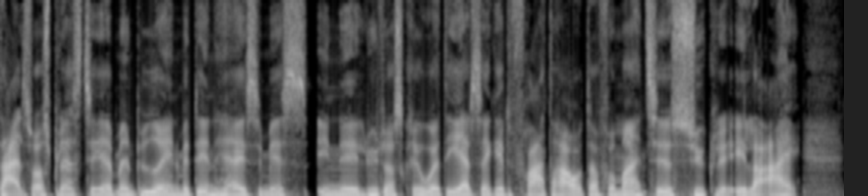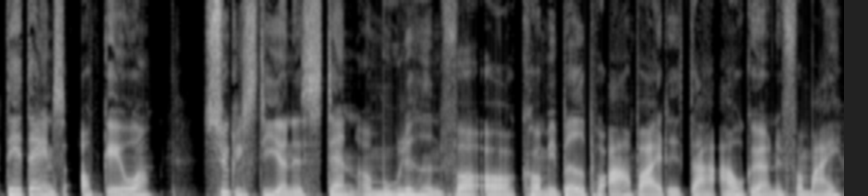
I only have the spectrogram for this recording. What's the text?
Der er altså også plads til, at man byder ind med den her sms. En øh, lytter skriver, at det er altså ikke et fradrag, der får mig til at cykle eller ej. Det er dagens opgaver. Cykelstiernes stand og muligheden for at komme i bad på arbejde, der er afgørende for mig.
